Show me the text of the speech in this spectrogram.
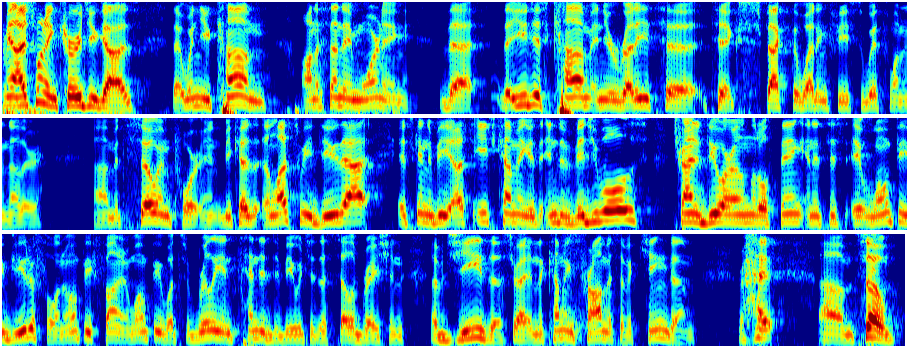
man, I just want to encourage you guys that when you come on a Sunday morning, that that you just come and you're ready to to expect the wedding feast with one another. Um, it's so important because unless we do that, it's going to be us each coming as individuals trying to do our own little thing, and it's just it won't be beautiful and it won't be fun and it won't be what's really intended to be, which is a celebration of Jesus, right, and the coming promise of a kingdom, right. Um, so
